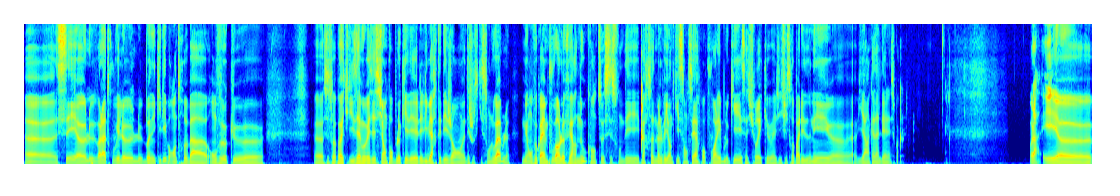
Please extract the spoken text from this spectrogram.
C'est le voilà trouver le, bon équilibre entre bah on veut que ce soit pas utilisé à mauvais escient pour bloquer les, libertés des gens, des choses qui sont louables, mais on veut quand même pouvoir le faire nous quand ce sont des personnes malveillantes qui s'en servent pour pouvoir les bloquer et s'assurer qu'elles ne filtrent pas les données via un canal DNS. Quoi. Voilà, et euh,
